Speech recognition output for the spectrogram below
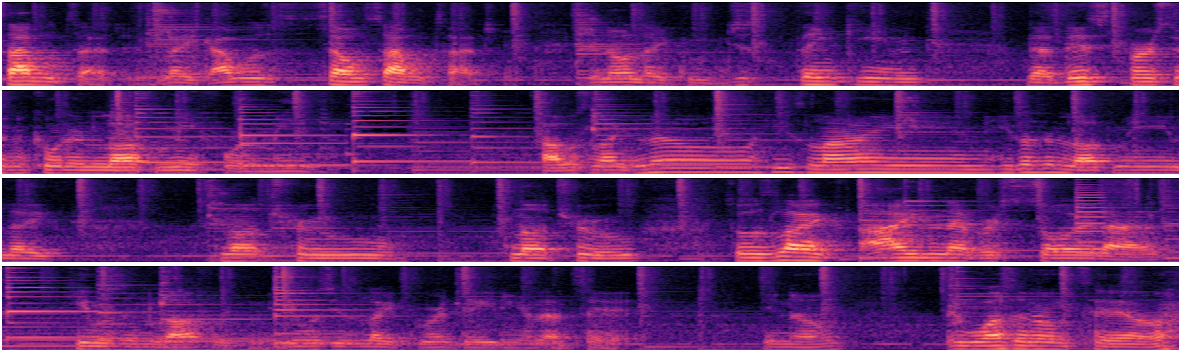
sabotaging. Like I was self sabotaging. You know, like just thinking that this person couldn't love me for me. I was like, no, he's lying. He doesn't love me. Like, it's not true. It's not true. So it's like I never saw it as he was in love with me. It was just like we're dating and that's it. You know? It wasn't until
